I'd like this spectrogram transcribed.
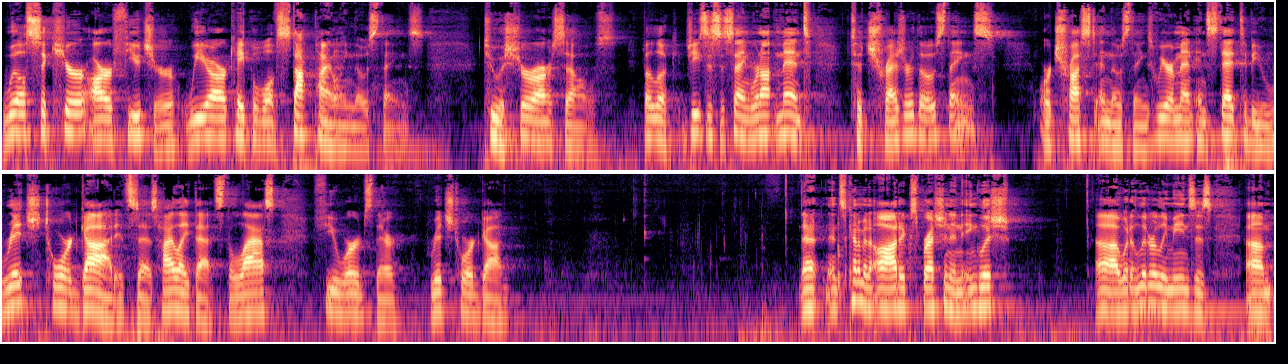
will secure our future, we are capable of stockpiling those things to assure ourselves. But look, Jesus is saying we're not meant to treasure those things or trust in those things. We are meant instead to be rich toward God, it says. Highlight that. It's the last few words there rich toward God. That, it's kind of an odd expression in English. Uh, what it literally means is um,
